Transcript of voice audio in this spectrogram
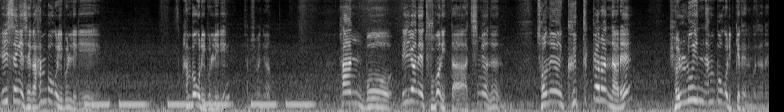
일생에 제가 한복을 입을 일이 한복을 입을 일이 잠시만요. 한 뭐 1년에 두 번 있다 치면은 저는 그 특별한 날에 별로인 한복을 입게 되는 거잖아요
